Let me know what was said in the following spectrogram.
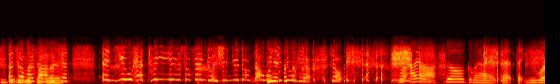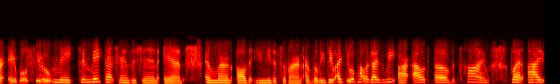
You And so my father was. said, and you had three years English and you don't know what to do here. So well, I am uh, so glad that that you were able to make to make that transition and and learn all that you needed to learn. I really do. I do apologize. We are out of time, but I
